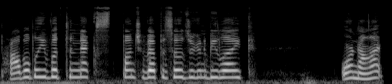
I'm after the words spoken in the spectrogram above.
probably of what the next bunch of episodes are going to be like or not.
